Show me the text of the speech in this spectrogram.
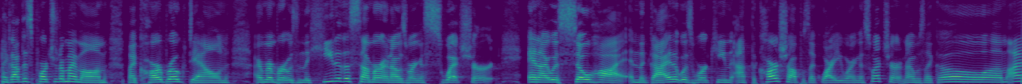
I got this portrait of my mom. My car broke down. I remember it was in the heat of the summer and I was wearing a sweatshirt and I was so hot. And the guy that was working at the car shop was like, Why are you wearing a sweatshirt? And I was like, Oh, um, I,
